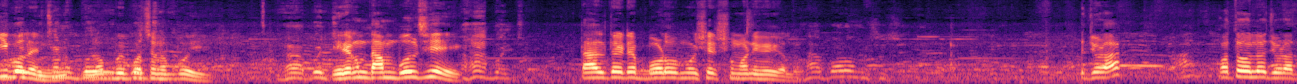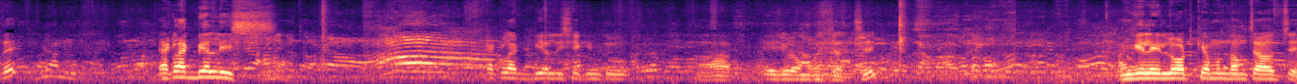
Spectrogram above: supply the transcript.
কি বলেন? নব্বই পঁচানব্বই? হ্যাঁ এরকম দাম বলছে? হ্যাঁ বলছি। তাহলে তো এটা বড় মহিষের সমানই হয়ে গেল। হ্যাঁ বড় মোষ জোড়া? কত হলো জোড়াতে? এক লাখ বিয়াল্লিশ। এক লাখ বিয়াল্লিশে কিন্তু এই জোড়া মহিষ যাচ্ছে। আঙ্গেল এই লট কেমন দাম চা হচ্ছে?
